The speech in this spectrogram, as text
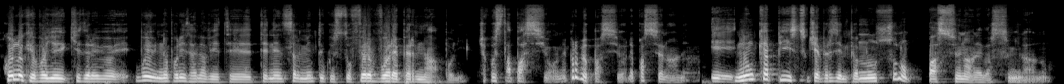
Quello che voglio chiedere a voi, voi napoletani avete tendenzialmente questo fervore per Napoli, cioè questa passione, proprio passione, passionale. E non capisco, cioè per esempio non sono passionale verso Milano.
